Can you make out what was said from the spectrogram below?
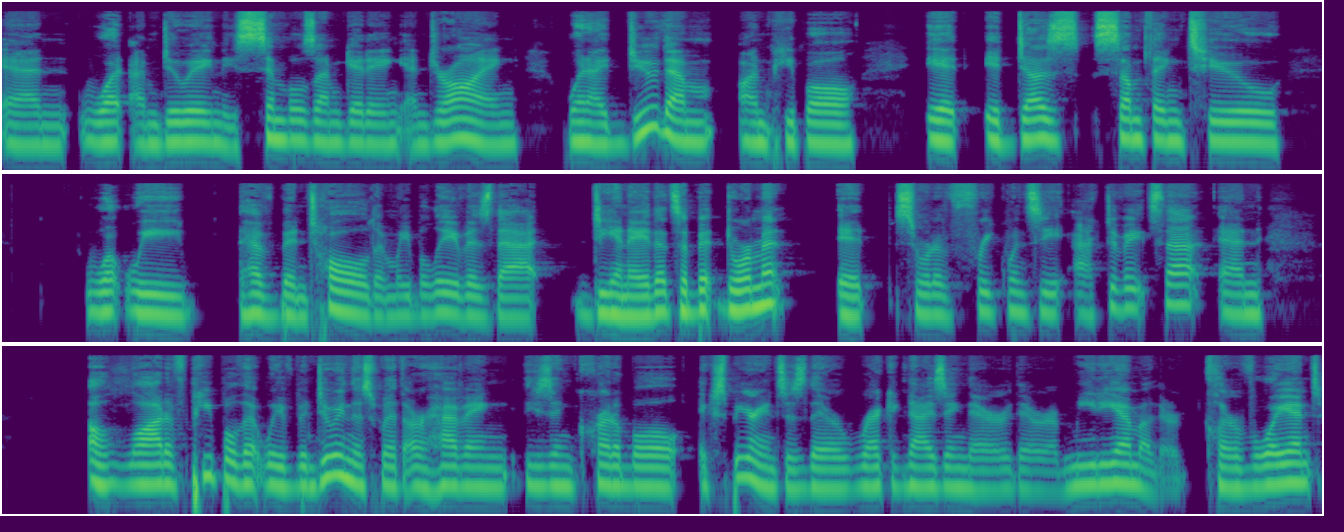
and what I'm doing, these symbols I'm getting and drawing, when I do them on people, it it does something to what we have been told and we believe is that DNA that's a bit dormant. It sort of frequency activates that. And a lot of people that we've been doing this with are having these incredible experiences. They're recognizing they're they're a medium or they're clairvoyant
